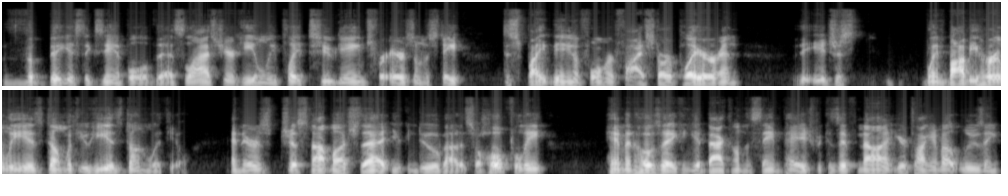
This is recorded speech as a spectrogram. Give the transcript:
the biggest example of this. Last year, he only played two games for Arizona State, despite being a former five star player. And it just, when Bobby Hurley is done with you, he is done with you. And there's just not much that you can do about it. So hopefully, him and Jose can get back on the same page because if not, you're talking about losing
